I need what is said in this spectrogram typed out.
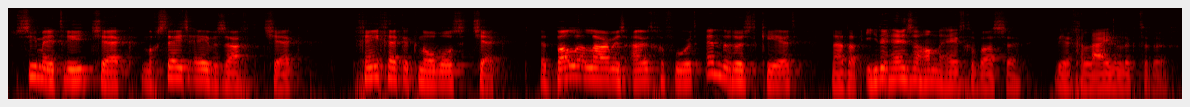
Symmetrie, check. Nog steeds even zacht, check. Geen gekke knobbels, check. Het ballenalarm is uitgevoerd en de rust keert, nadat iedereen zijn handen heeft gewassen, weer geleidelijk terug.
